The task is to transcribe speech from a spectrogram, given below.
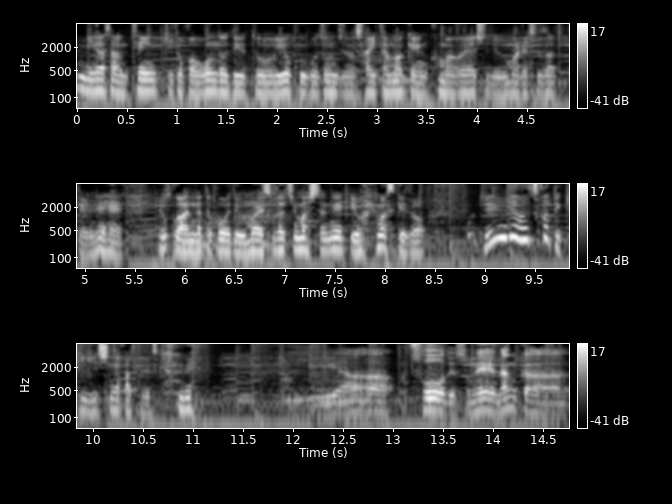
皆さん天気とか温度でいうとよくご存知の埼玉県熊谷市で生まれ育ってねよくあんなところで生まれ育ちましたねって言われますけど全然暑かった気しなかったですけどね。いやーそうですね。なんか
